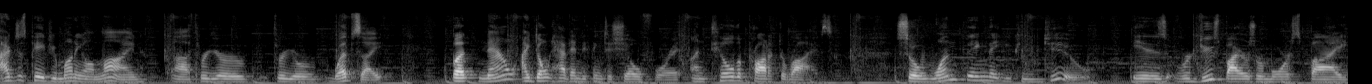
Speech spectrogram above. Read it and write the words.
I just paid you money online uh, through, your, through your website, but now I don't have anything to show for it until the product arrives. So one thing that you can do is reduce buyer's remorse by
